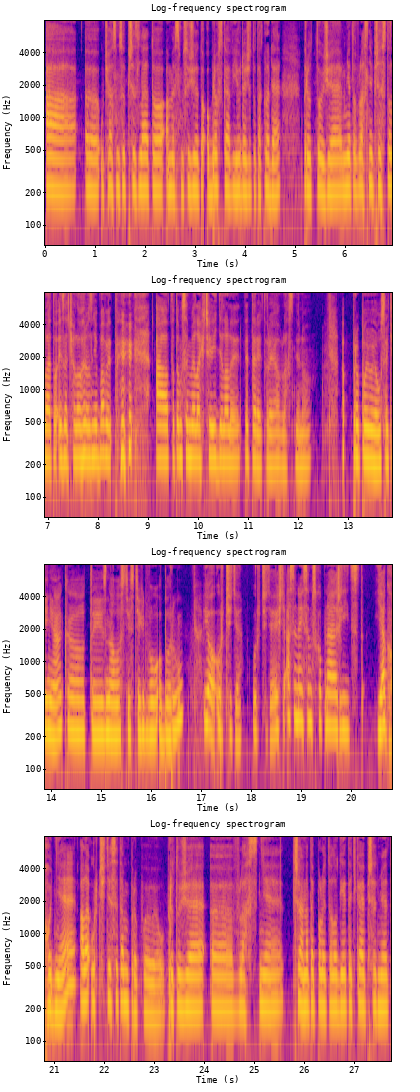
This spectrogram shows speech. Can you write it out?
a uh, učila jsem se přes léto a myslím si, že je to obrovská výhoda, že to takhle jde, protože mě to vlastně přes to léto i začalo hrozně bavit. a potom se mi lehčeji dělali ty teritoria vlastně, no. A propojujou se ti nějak uh, ty znalosti z těch dvou oborů? Jo, určitě, určitě. Ještě asi nejsem schopná říct, jak hodně, ale určitě se tam propojujou, protože uh, vlastně třeba na té politologii teďka je předmět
